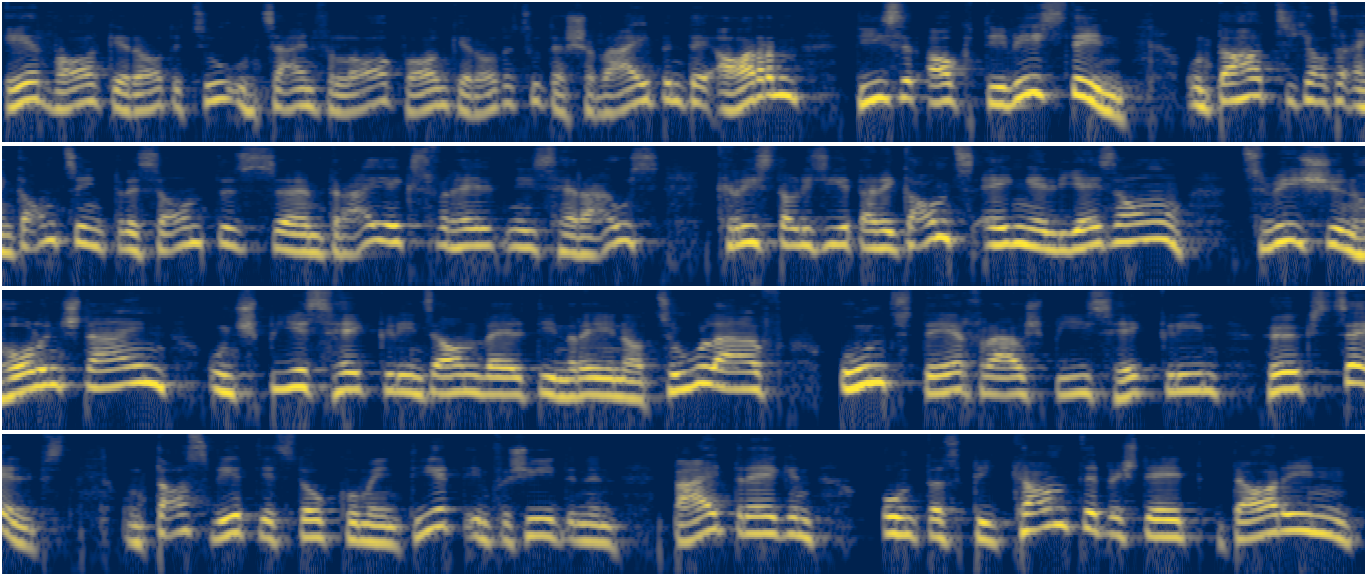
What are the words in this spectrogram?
Er war geradezu und sein Verlag waren geradezu der schreibende Arm dieser Aktivistin. Und da hat sich also ein ganz interessantes äh, Dreiecksverhältnis herauskristallisiert, eine ganz enge Liaison zwischen Hollenstein und Spies-Hecklins Anwältin Rena Zulauf und der Frau Spies-Hecklin höchst selbst. Und das wird jetzt dokumentiert in verschiedenen Beiträgen und das Pikante besteht darin,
